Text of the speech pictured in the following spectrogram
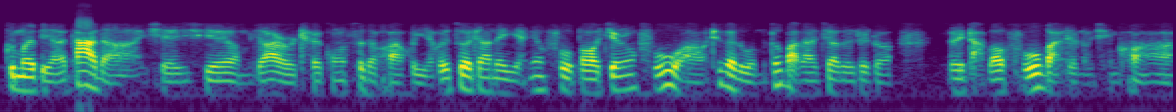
规模比较大的啊一些一些我们叫二手车公司的话，会也会做这样的衍生服务，包括金融服务啊，这个我们都把它叫做这种所谓打包服务吧这种情况啊，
